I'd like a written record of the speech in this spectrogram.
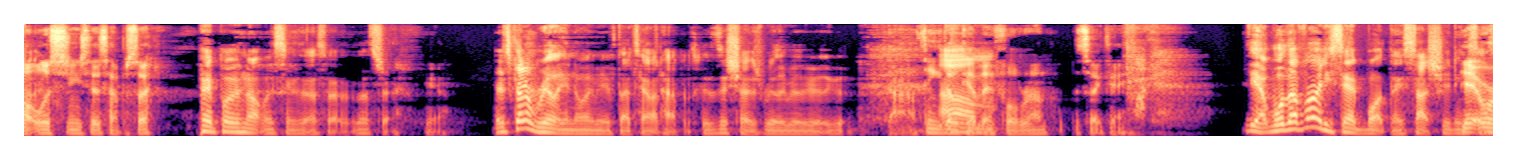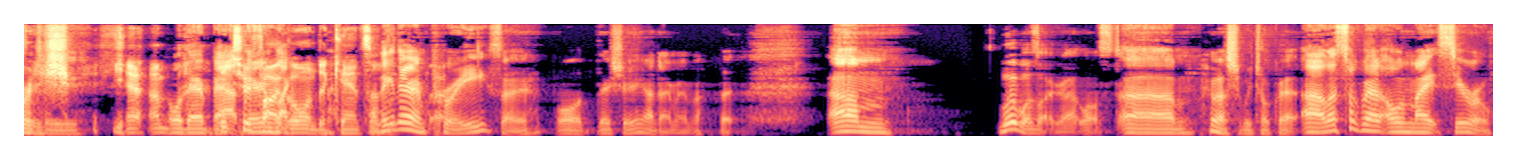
not listening to this episode. People who are not listening to that. so That's true. Yeah. It's going to really annoy me if that's how it happens because this show is really, really, really good. Nah, I think they'll Um, get their full run. It's okay. Yeah. Well, they've already said what they start shooting. They're already, two. yeah. I'm, Or they're about they're too they're far like- gone to cancel. I think they're in but- pre, so or they're shooting. I don't remember, but um, where was I? Got lost. Um, who else should we talk about? Uh, let's talk about old mate Cyril.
